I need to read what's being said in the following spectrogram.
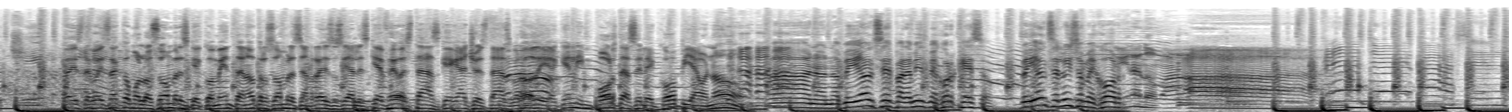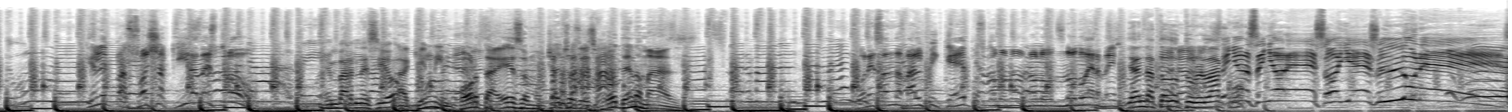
Este güey está como los hombres que comentan a otros hombres en redes sociales. Qué feo estás, qué gacho estás, Brody. ¿A quién le importa si le copia o no? No, no, no. Beyoncé para mí es mejor que eso. Beyoncé lo hizo mejor. Mira nomás. Ah. ¿Qué le pasó a Shakira, maestro? ¿A quién le importa eso, muchachos? Disfruten nomás. Mal Piqué, pues como no, no, no, no duerme. Ya anda todo turlaco. Señores, señores, hoy es lunes.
